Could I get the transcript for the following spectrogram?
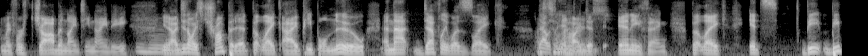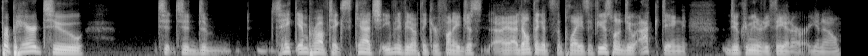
my first job in 1990. Mm-hmm. You know, I didn't always trumpet it, but like I people knew, and that definitely was like That I was still don't know how I did anything, but like it's be be prepared to to to, to take improv, take sketch, even if you don't think you're funny. Just I, I don't think it's the place. If you just want to do acting, do community theater. You know,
